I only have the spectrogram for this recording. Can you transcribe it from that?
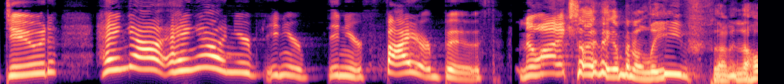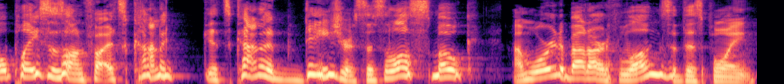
dude. Hang out, hang out in your in your in your fire booth. no, actually, I think I'm gonna leave. I mean, the whole place is on fire. It's kind of it's kind of dangerous. There's a lot of smoke. I'm worried about our lungs at this point.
